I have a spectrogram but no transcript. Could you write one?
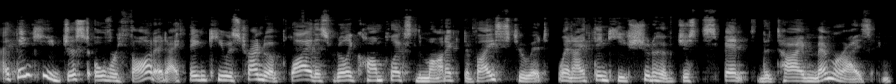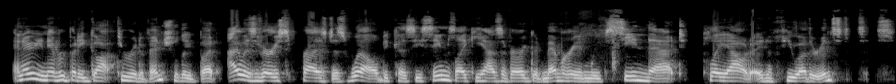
I think he just overthought it. I think he was trying to apply this really complex mnemonic device to it when I think he should have just spent the time memorizing. And I mean, everybody got through it eventually, but I was very surprised as well because he seems like he has a very good memory and we've seen that play out in a few other instances.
